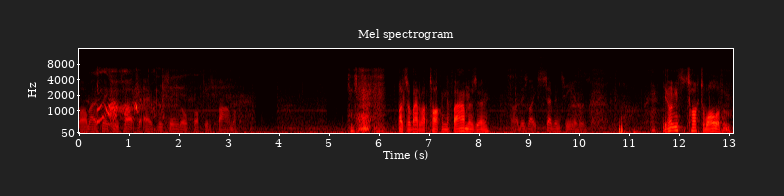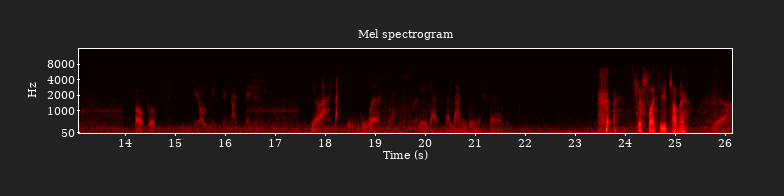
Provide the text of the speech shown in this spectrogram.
Oh man, it's making me talk to every single fucking farmer. What's so bad about talking to farmers, eh? No, there's like 17 of them. You don't need to talk to all of them. Oh, good. The only thing I've painted. You are fucking worthless. You don't belong in this world. Just like you, Tommy. Yeah, I,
